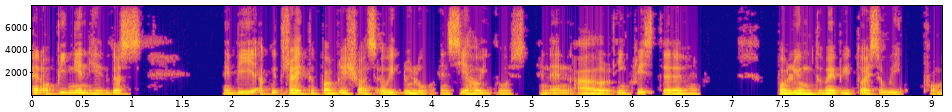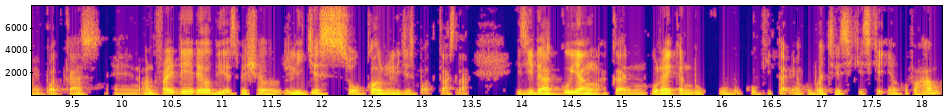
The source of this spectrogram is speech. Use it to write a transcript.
an opinion here because maybe could try to publish once a week dulu and see how it goes. And then I'll increase the volume to maybe twice a week for my podcast. And on Friday, there will be a special religious, so-called religious podcast lah. It's either aku yang akan huraikan buku-buku kitab yang aku baca sikit-sikit yang aku faham.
